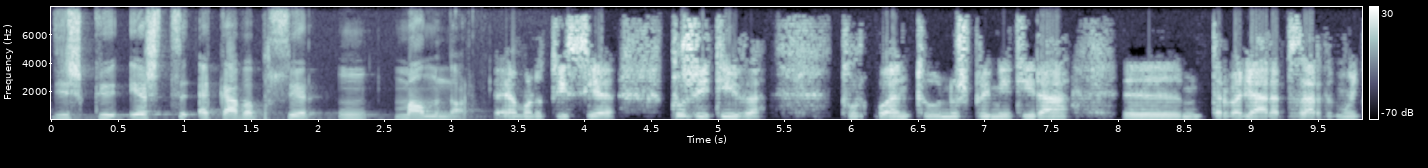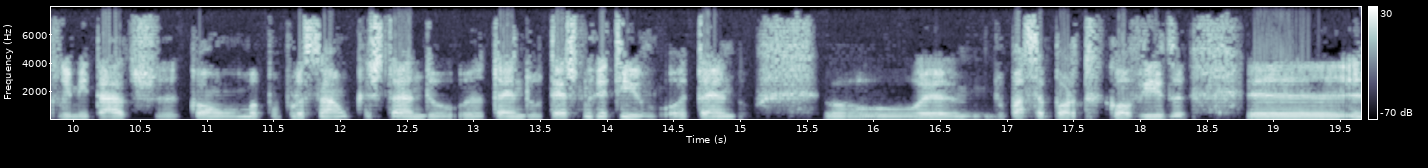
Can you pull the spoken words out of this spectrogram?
diz que este acaba por ser um mal menor. É uma notícia positiva, porquanto nos permitirá eh, trabalhar, apesar de muito limitados, eh, com uma população que, estando, eh, tendo o teste negativo ou tendo o, o, eh, passaporte Covid, eh,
